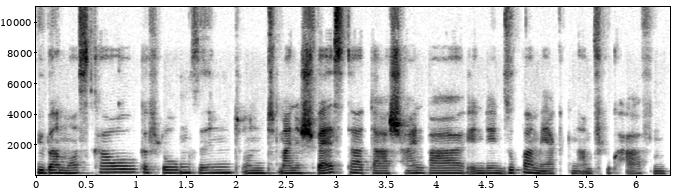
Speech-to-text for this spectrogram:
über Moskau geflogen sind und meine Schwester da scheinbar in den Supermärkten am Flughafen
